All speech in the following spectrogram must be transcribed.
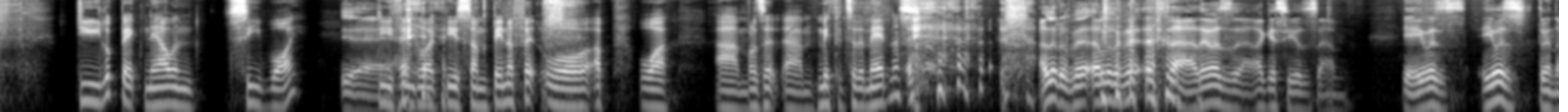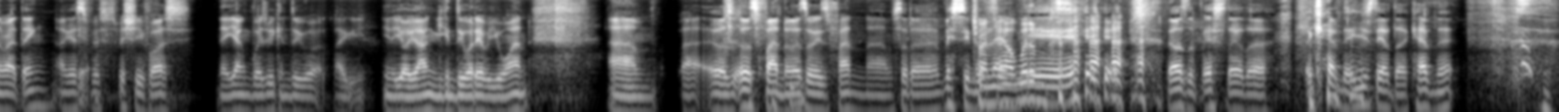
do you look back now and see why? Yeah, Do you think like there's some benefit or or um, what is it um, method to the madness? a little bit, a little bit. nah, there was. Uh, I guess he was. Um, yeah, he was. He was doing the right thing. I guess, especially for us the young boys, we can do what like you know, you're young, you can do whatever you want. Um, but it was it was fun. It was always fun. Um, sort of messing Trying with to outwit him. Yeah. that was the best though. The, the cabinet he used to have the cabinet,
